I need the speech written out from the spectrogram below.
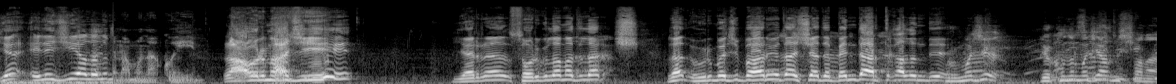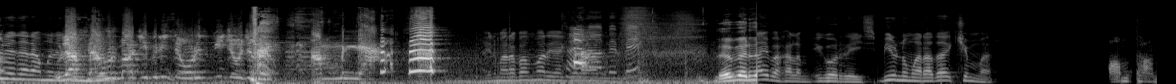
Ya eleciyi alalım. Amına koyayım La hurmacı. Yarra sorgulamadılar. Şş, lan hurmacı bağırıyordu aşağıda. Ben de artık alın diye. Hurmacı. Gökhan Hurmacı yazmış bana. Ulan ben hurmacı biriyse orası bir çocuğum. Amına. Benim arabam var ya gel abi. bebek. Ne verdi? Hay bakalım Igor Reis. Bir numarada kim var? Amtan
